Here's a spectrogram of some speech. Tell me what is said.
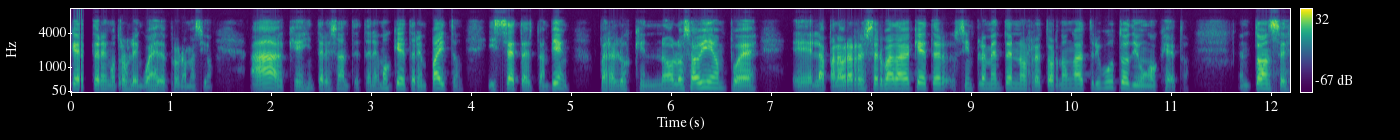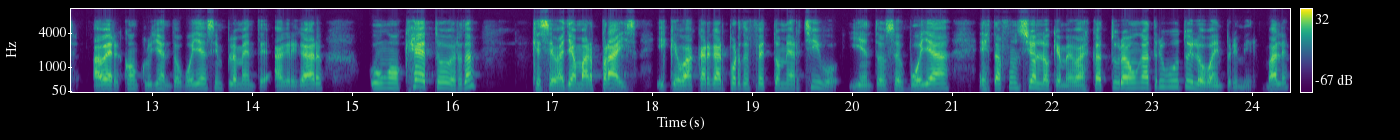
getter en otros lenguajes de programación. Ah, que es interesante. Tenemos getter en Python y setter también. Para los que no lo sabían, pues eh, la palabra reservada getter simplemente nos retorna un atributo de un objeto. Entonces, a ver, concluyendo, voy a simplemente agregar un objeto, ¿verdad? Que se va a llamar price y que va a cargar por defecto mi archivo. Y entonces voy a, esta función lo que me va a capturar un atributo y lo va a imprimir, ¿vale?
